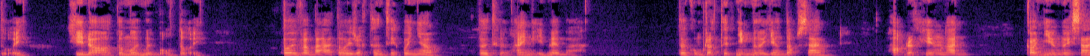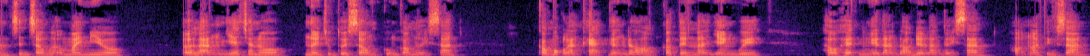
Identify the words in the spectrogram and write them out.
tuổi. Khi đó tôi mới 14 tuổi. Tôi và bà tôi rất thân thiết với nhau. Tôi thường hay nghĩ về bà. Tôi cũng rất thích những người dân tộc San. Họ rất hiền lành. Có nhiều người San sinh sống ở Maimio. Ở làng Yechano, nơi chúng tôi sống cũng có người San. Có một làng khác gần đó có tên là Yangwe. Hầu hết người làng đó đều là người San. Họ nói tiếng San.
